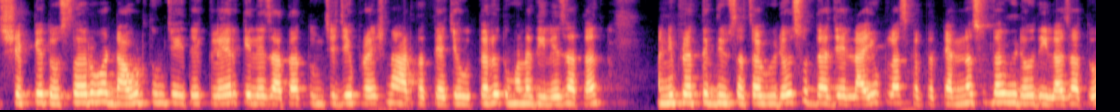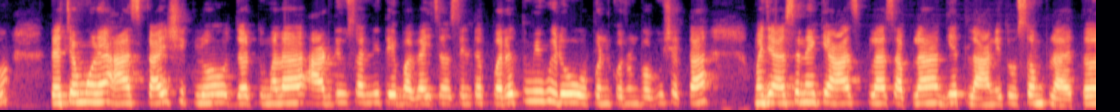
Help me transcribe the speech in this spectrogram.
शक्यतो सर्व डाऊट तुमचे इथे क्लिअर केले जातात. तुमचे जे प्रश्न असतात त्याचे उत्तर तुम्हाला दिले जातात. आणि प्रत्येक दिवसाचा व्हिडिओ सुद्धा जे लाईव्ह क्लास करतात त्यांना सुद्धा व्हिडिओ दिला जातो. त्याच्यामुळे आज काय शिकलो जर तुम्हाला आठ दिवसांनी ते बघायचं असेल तर परत तुम्ही व्हिडिओ ओपन करून बघू शकता. म्हणजे असं नाही की आज क्लास आपला घेतला आणि तो संपला तर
